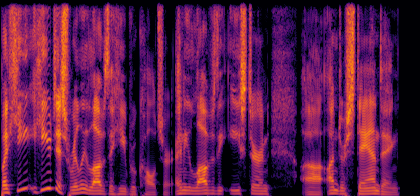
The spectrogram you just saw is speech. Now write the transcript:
But he he just really loves the Hebrew culture and he loves the Eastern uh, understanding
